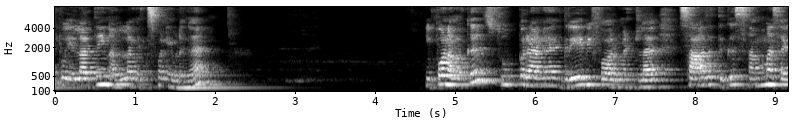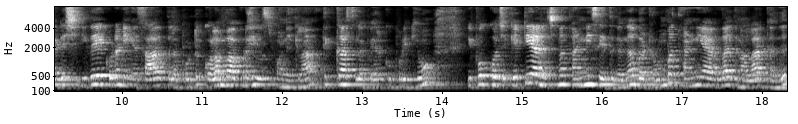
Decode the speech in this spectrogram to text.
இப்போ எல்லாத்தையும் நல்லா மிக்ஸ் பண்ணி விடுங்க. இப்போ நமக்கு சூப்பரான கிரேவி ஃபார்மெட்டில் சாதத்துக்கு செம்ம சைடிஷ் இதே கூட நீங்கள் சாதத்தில் போட்டு குழம்பா கூட யூஸ் பண்ணிக்கலாம். திக்கா சில பேருக்கு பிடிக்கும். இப்போ கொஞ்சம் கெட்டியாக இருந்துச்சுன்னா தண்ணி சேர்த்துக்கோங்க. பட் ரொம்ப தண்ணியாக இருந்தால் இது நல்லா இருக்காது.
